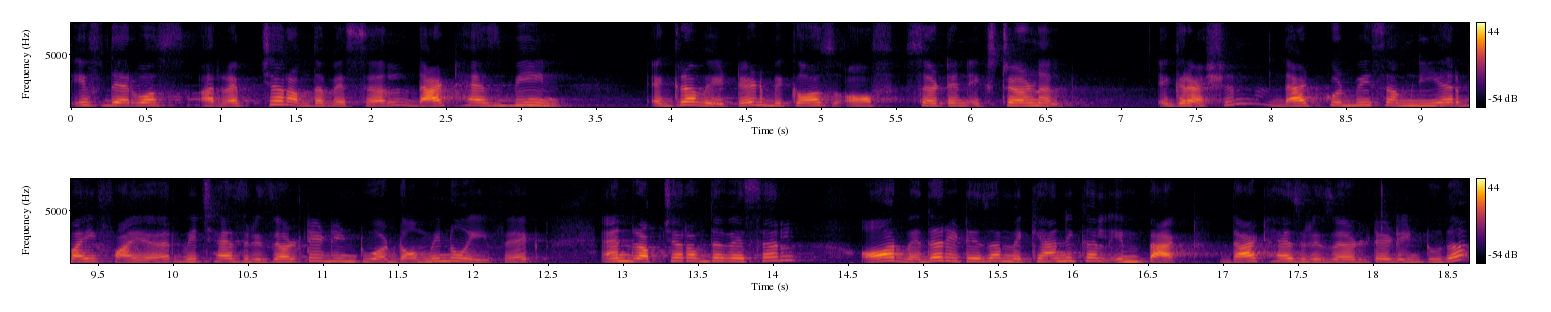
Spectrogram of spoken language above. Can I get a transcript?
if there was a rupture of the vessel that has been aggravated because of certain external aggression that could be some nearby fire which has resulted into a domino effect and rupture of the vessel or whether it is a mechanical impact that has resulted into the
